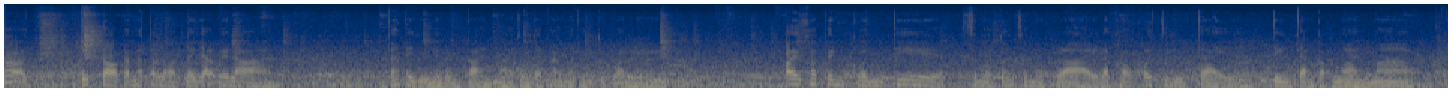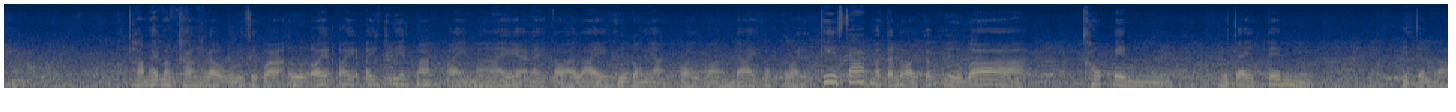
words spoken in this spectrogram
ก็ติดต่อกันมาตลอดระยะเวลา ตั้งแต่อยู่ในวงการมาจนกระทั่งมาถึงทุกวันนี้ อ้อยเขาเป็นคนที่เสมอต้นเสมอปลาย แล้วเขาก็จริงใจจริงจังกับงานมากทำให้บางครั้งเรารู้สึกว่าเอออ้อยอ้อยอ้อยเครียดมากไปไหมอะไรต่ออะไร คือบางอย่างปล่อยวางได้ก็ปล่อย ที่ทราบมาตลอดก็คือว่าเขาเป็นหัวใจเต้น ผิดจังหวะ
